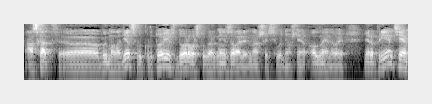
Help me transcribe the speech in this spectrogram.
Асхат, э, вы молодец, вы крутой, здорово, что вы организовали наше сегодняшнее онлайновое мероприятие.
